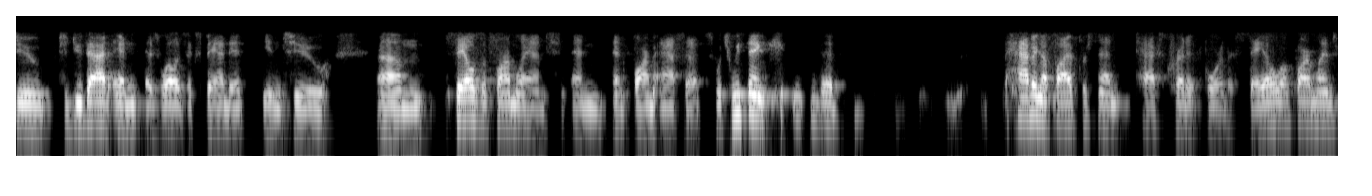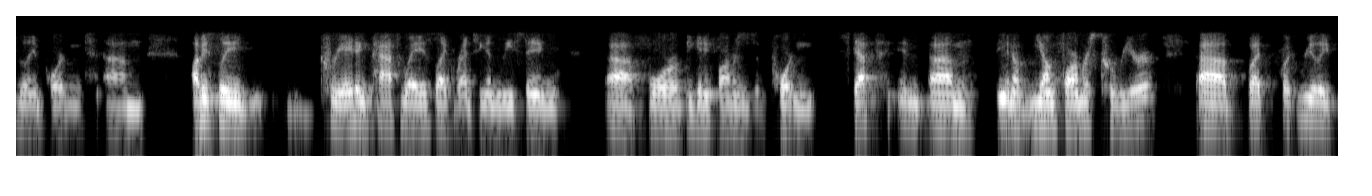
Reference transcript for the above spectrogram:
to to do that and as well as expand it into um, sales of farmland and and farm assets, which we think that having a 5% tax credit for the sale of farmland is really important. Um, obviously, creating pathways like renting and leasing uh, for beginning farmers is an important step in um, you know young farmers' career, uh, but but really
